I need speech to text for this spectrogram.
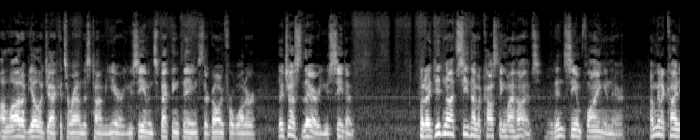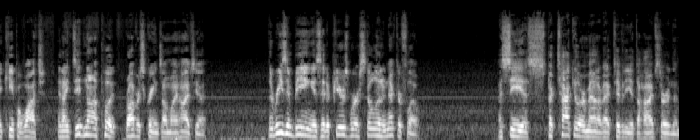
a lot of yellow jackets around this time of year. You see them inspecting things, they're going for water, they're just there, you see them. But I did not see them accosting my hives. I didn't see them flying in there. I'm going to kind of keep a watch, and I did not put robber screens on my hives yet. The reason being is it appears we're still in a nectar flow. I see a spectacular amount of activity at the hives during the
